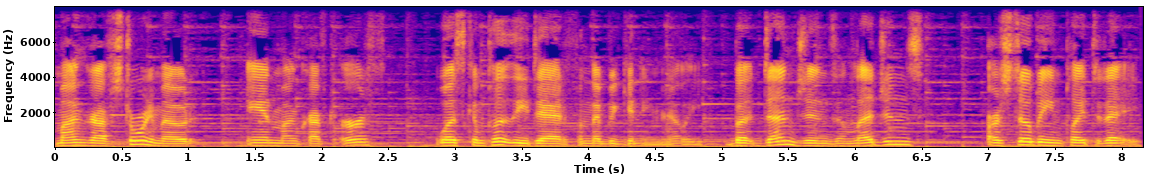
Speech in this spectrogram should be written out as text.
Minecraft Story Mode and Minecraft Earth was completely dead from the beginning nearly, but Dungeons and Legends are still being played today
